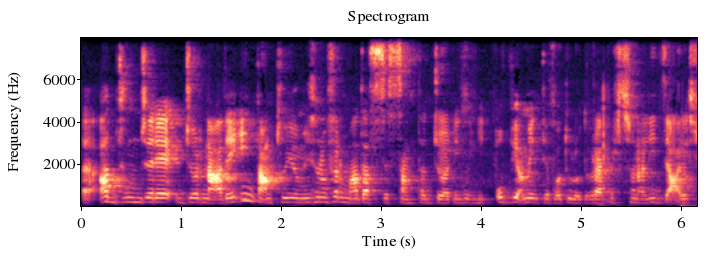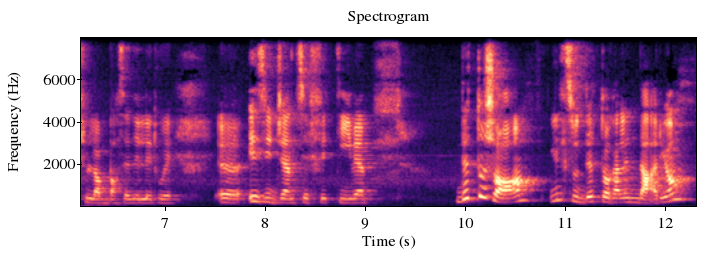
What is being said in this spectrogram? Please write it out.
eh, aggiungere giornate. Intanto io mi sono fermata a 60 giorni, quindi ovviamente poi tu lo dovrai personalizzare sulla base delle tue eh, esigenze effettive. Detto ciò, il suddetto calendario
